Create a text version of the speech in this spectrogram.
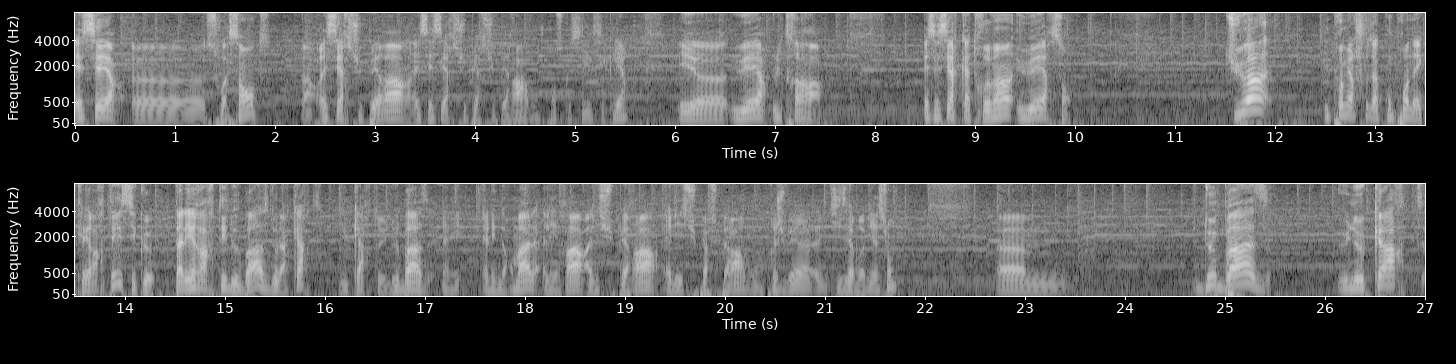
SR 60. Euh, Alors SR super rare, SSR super super rare, bon je pense que c'est clair. Et UR euh, ultra rare. SSR 80, UR 100. Tu as une première chose à comprendre avec les raretés, c'est que tu as les raretés de base de la carte. Une carte de base, elle est, normale, elle est rare, elle est super rare, elle est super super rare. Bon après je vais euh, utiliser l'abréviation. Euh, de base, une carte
